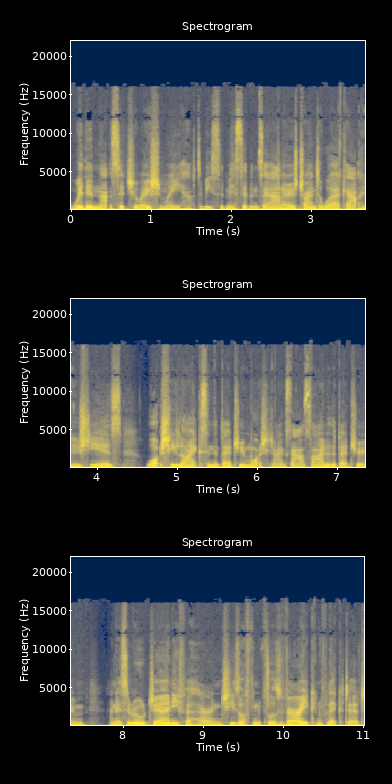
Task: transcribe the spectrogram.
within that situation where you have to be submissive. And so Anna is trying to work out who she is, what she likes in the bedroom, what she likes outside of the bedroom. And it's a real journey for her. And she's often feels very conflicted.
